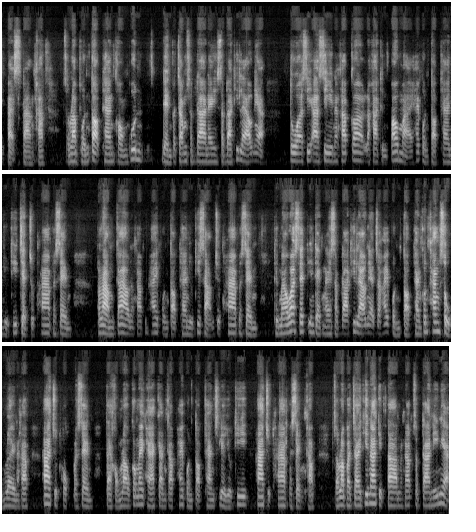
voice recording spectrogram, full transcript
28 สตางค์ครับสำหรับผลตอบแทนของหุ้นเด่นประจำสัปดาห์ในสัปดาห์ที่แล้วเนี่ยตัว CRC นะครับก็ราคาถึงเป้าหมายให้ผลตอบแทนอยู่ที่ 7.5%พระราม9นะครับให้ผลตอบแทนอยู่ที่ 3.5% ถึงแม้ว่า Set Index ในสัปดาห์ที่แล้วเนี่ยจะให้ผลตอบแทนค่อนข้างสูงเลยนะครับ 5.6%แต่ของเราก็ไม่แพ้กันครับ ให้ผลตอบแทนเฉลี่ยอยู่ที่ 5.5%ครับสำหรับปัจจัยที่น่าติดตามนะครับ สัปดาห์นี้เนี่ย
